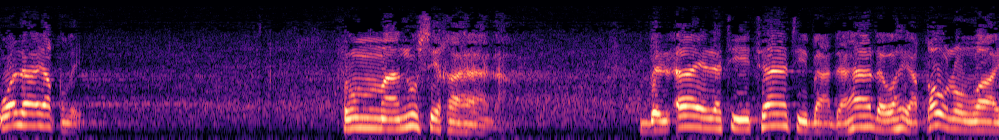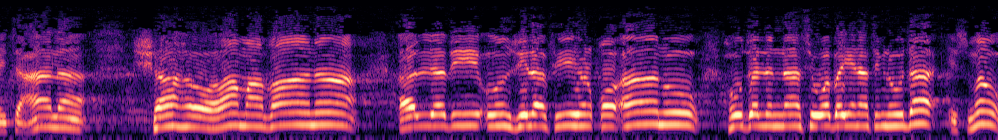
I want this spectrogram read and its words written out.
ولا يقضي. ثم نسخ هذا. بالآية التي تأتي بعد هذا وهي قول الله تعالى شهر رمضان الذي أنزل فيه القرآن هدى للناس وبينات من هدى. اسمعوا.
